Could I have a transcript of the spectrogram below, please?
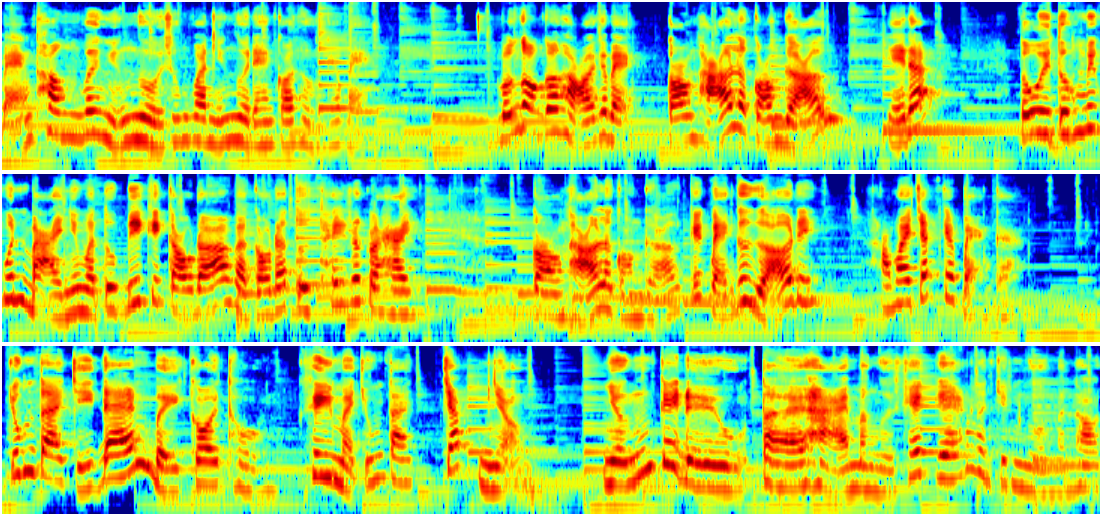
bản thân với những người xung quanh, những người đang coi thường các bạn. Vẫn còn cơ hội các bạn, còn thở là còn gỡ. Vậy đó. Tôi tôi không biết quýnh bài nhưng mà tôi biết cái câu đó và câu đó tôi thấy rất là hay. Còn thở là còn gỡ. Các bạn cứ gỡ đi. Không ai trách các bạn cả. Chúng ta chỉ đáng bị coi thường khi mà chúng ta chấp nhận những cái điều tệ hại mà người khác gán lên trên người mình thôi.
